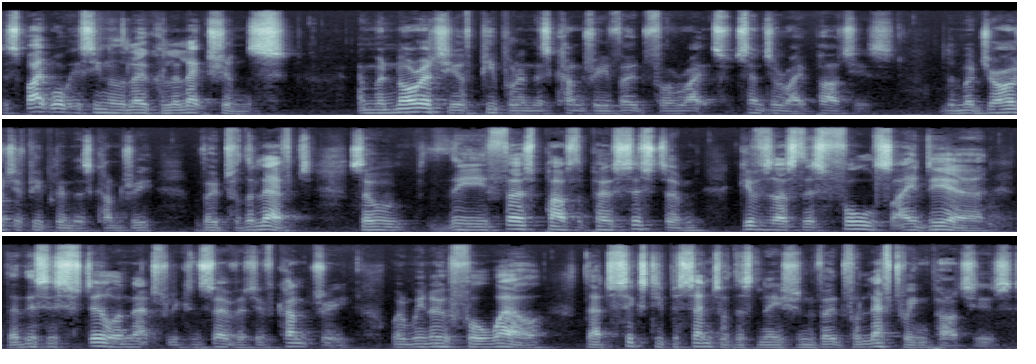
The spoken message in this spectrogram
despite what we've seen in the local elections, a minority of people in this country vote for right, centre-right parties the majority of people in this country vote for the left. So the first past the post system gives us this false idea that this is still a naturally conservative country when we know full well that 60% of this nation vote for left wing parties.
